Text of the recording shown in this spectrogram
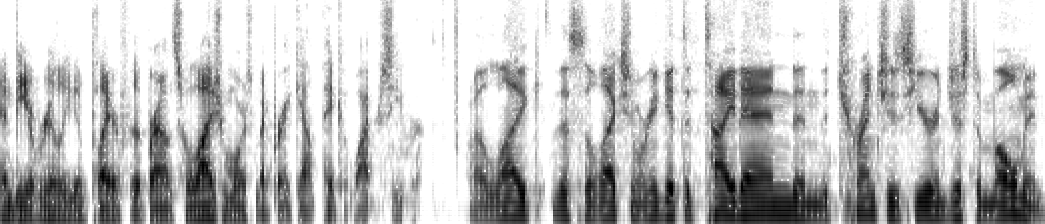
and be a really good player for the Browns. So Elijah Moore's my breakout pick at wide receiver. I like the selection. We're going to get to tight end and the trenches here in just a moment.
